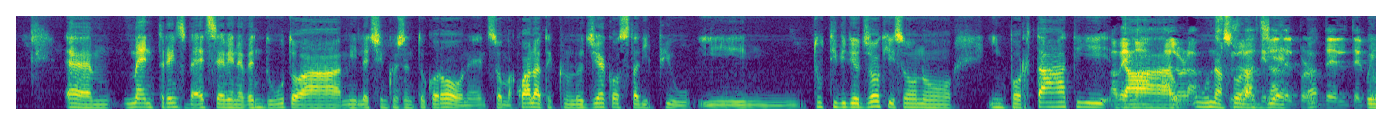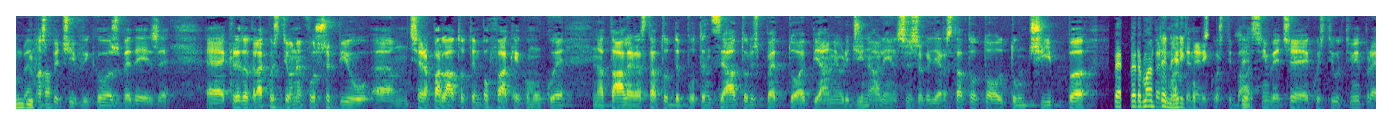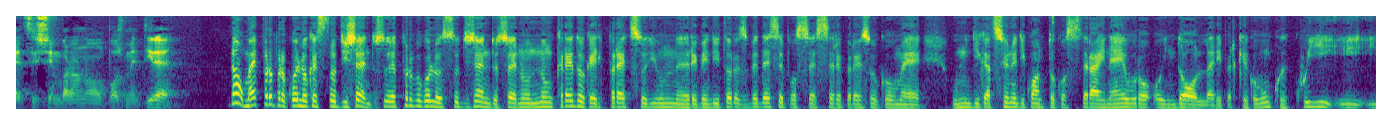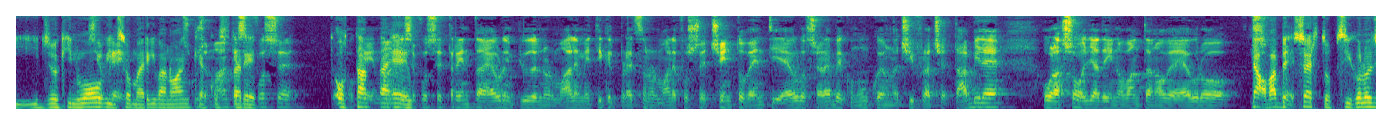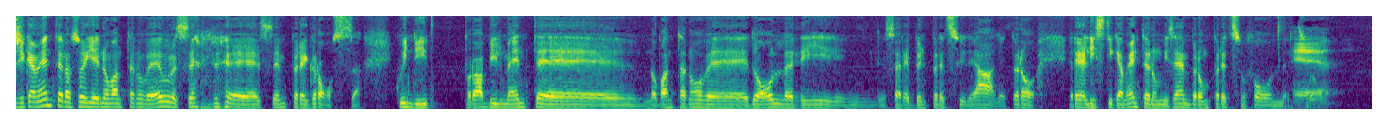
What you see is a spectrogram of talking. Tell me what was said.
ehm, mentre in Svezia viene venduto a 1500 corone. Insomma, qua la tecnologia costa di più, I, tutti i videogiochi sono importati Vabbè, da allora, una scusa, sola azienda. Del, pro, del, del problema fa... specifico svedese, eh, credo che la questione fosse più, ehm, c'era parlato tempo fa che comunque Natale era stato depotenziato rispetto ai piani originali, nel senso che gli era stato tolto un chip per, per mantenere, per mantenere i costi bassi, sì. invece questi ultimi prezzi sembrano un po' smentire No, ma è proprio quello che sto dicendo, è proprio quello che sto dicendo, cioè non, non, credo che il prezzo di un rivenditore svedese possa essere preso come un'indicazione di quanto costerà in euro o in dollari, perché comunque qui i, i, giochi nuovi sì, okay. insomma, arrivano anche Scusa, a costare fosse, 80 okay, euro. Anche se fosse 30 euro in più del normale, metti che il prezzo normale fosse 120 euro, sarebbe comunque una cifra accettabile o la soglia dei 99 euro? No, vabbè, certo, psicologicamente la soglia dei 99 euro è sempre, è sempre grossa, quindi probabilmente 99 dollari sarebbe il prezzo ideale, però realisticamente non mi sembra un prezzo folle. Eh,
